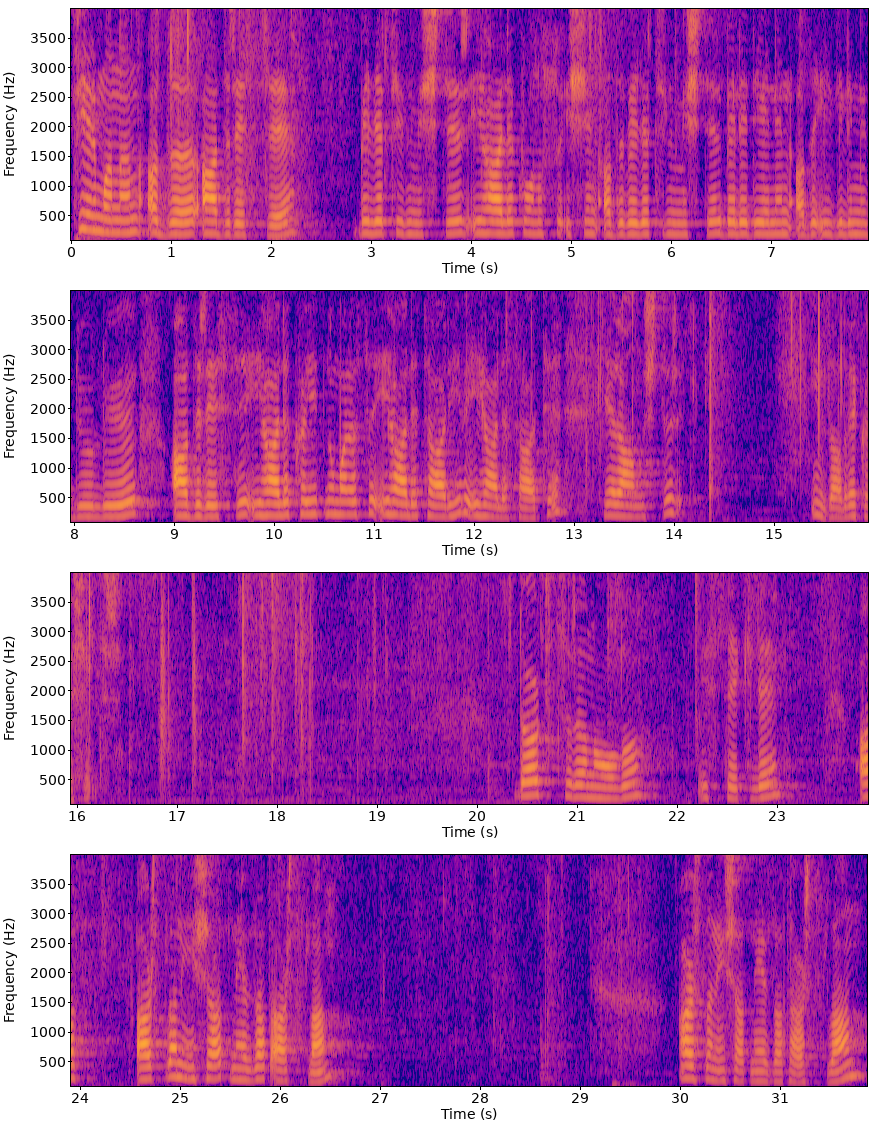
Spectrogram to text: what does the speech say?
Firmanın adı, adresi belirtilmiştir. İhale konusu işin adı belirtilmiştir. Belediyenin adı ilgili müdürlüğü, adresi, ihale kayıt numarası, ihale tarihi ve ihale saati yer almıştır. İmzalı ve kaşelidir. 4 Sıranoğlu istekli. As, Arslan İnşaat Nevzat Arslan. Arslan İnşaat Nevzat Arslan.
